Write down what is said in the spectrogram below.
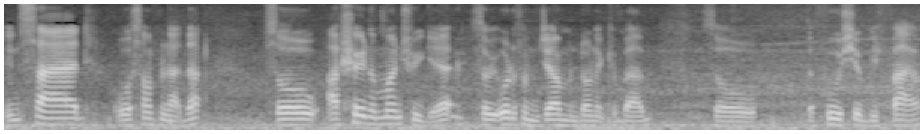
inside or something like that. So I'll show you the munch we get. So we ordered from German Doner Kebab. So the food should be fire.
